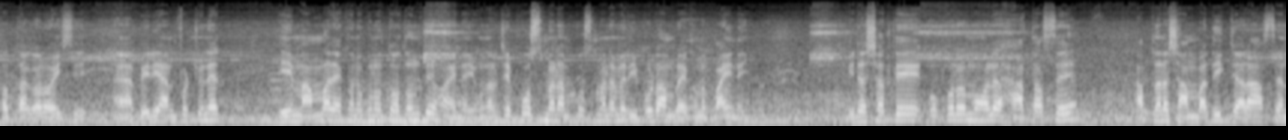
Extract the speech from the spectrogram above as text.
হত্যা করা হয়েছে। ভেরি আনফর্চুনেট এই মামলার এখনও কোনো তদন্তই হয় নাই। ওনার যে পোস্টম্যাডাম পোস্টম্যাডামের রিপোর্ট আমরা এখনও পাই নাই। এটার সাথে ওপর মহলের হাত আছে। আপনারা সাংবাদিক যারা আছেন,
